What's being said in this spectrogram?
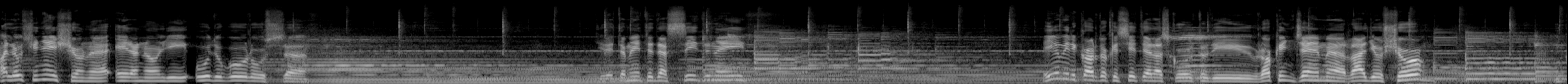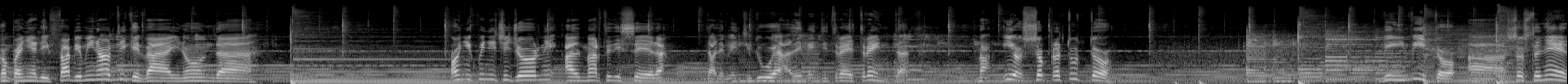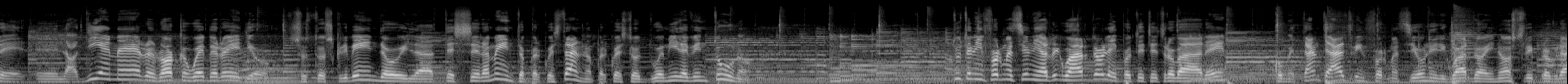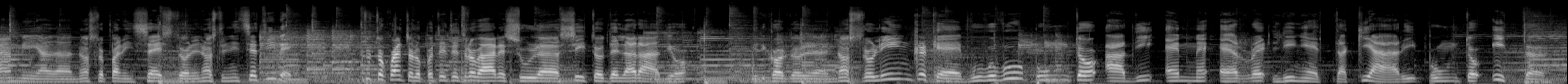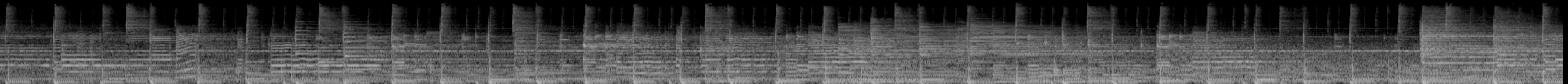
Hallucination erano gli Udo Gurus direttamente da Sydney. E io vi ricordo che siete all'ascolto di Rockin' Jam Radio Show in compagnia di Fabio Minotti che va in onda ogni 15 giorni al martedì sera dalle 22 alle 23.30 ma io soprattutto vi invito a sostenere eh, la DMR Rock Web Radio sottoscrivendo il tesseramento per quest'anno, per questo 2021. Tutte le informazioni al riguardo le potete trovare, come tante altre informazioni riguardo ai nostri programmi, al nostro palinsesto, alle nostre iniziative, tutto quanto lo potete trovare sul sito della radio vi ricordo il nostro link che è www.admrlignettachiari.it.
